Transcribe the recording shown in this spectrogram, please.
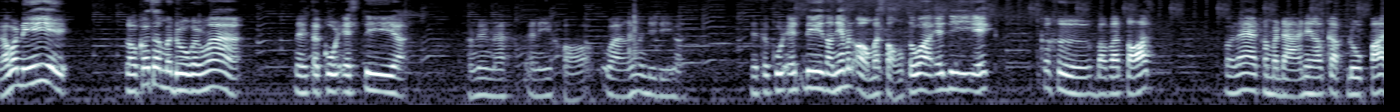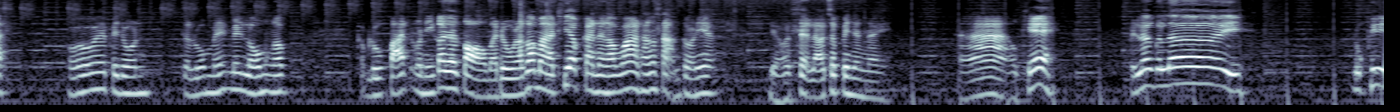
แล้ววันนี้เราก็จะมาดูกันว่าในตระกูล SD อะแป๊บนึงนะ อันนี้ขอวางให้มันดีๆก่อน ในตระกูล SD ตอนนี้มันออกมา 2 ตัว SDEX ก็คือบาบาตอสตัวแรกธรรมดาเนี่ยครับ กับลูปัสโอ้ยไปโดนจะล้มไหมไม่ล้มครับ กับลูปัสวันนี้ก็จะต่อมาดูแล้วก็มาเทียบกันนะครับว่าทั้ง 3 ตัวเนี้ยเดี๋ยวเสร็จแล้วจะเป็นยังไงอ่าโอเค ไปเริ่มกันเลย ลูกพี่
